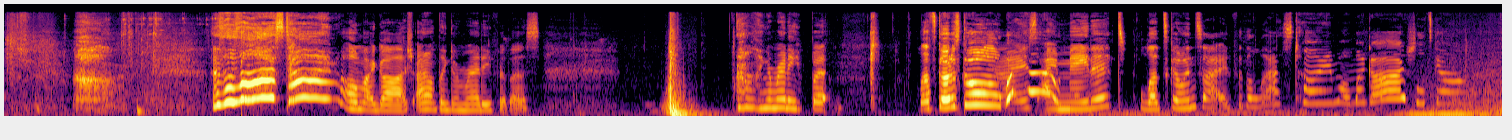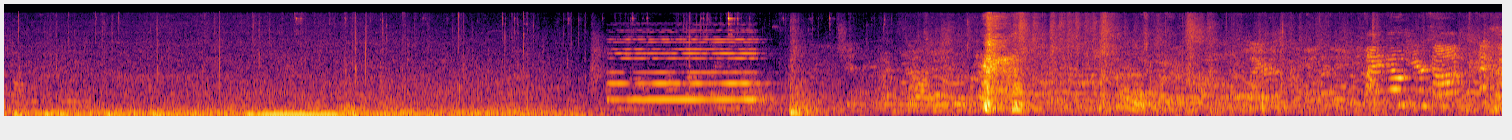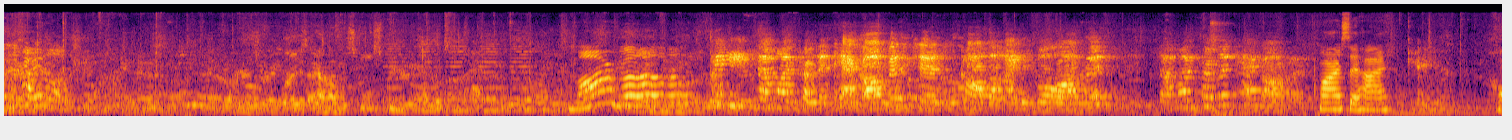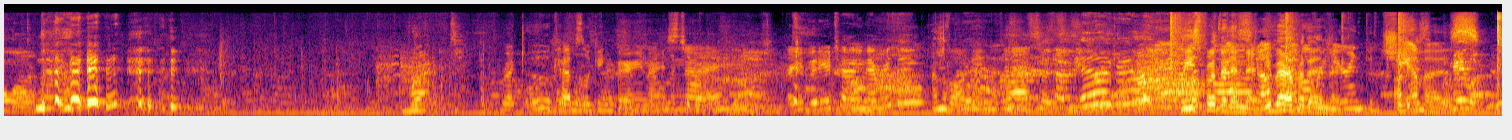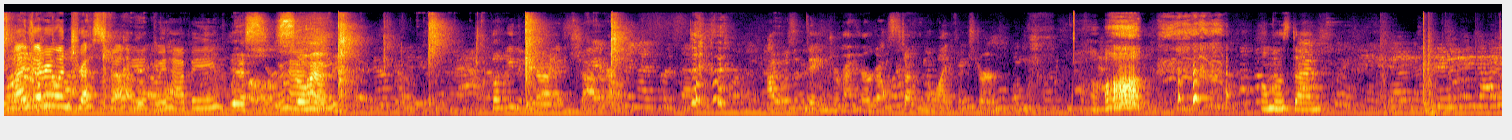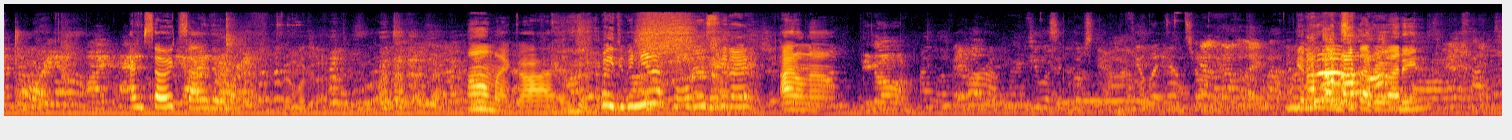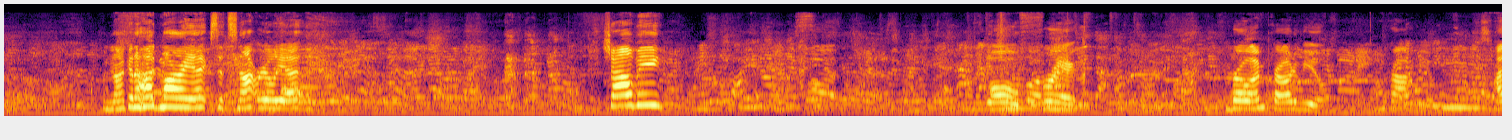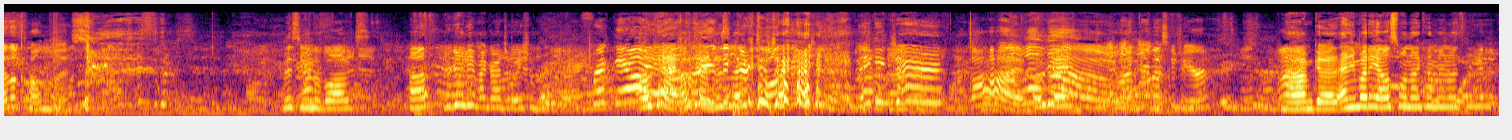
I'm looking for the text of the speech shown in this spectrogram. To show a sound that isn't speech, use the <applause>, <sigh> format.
This is the last time. Oh my gosh, I don't think I'm ready for this. I don't think I'm ready, but let's go to school. Guys, I made it. Let's go inside for the last time. Oh my gosh, let's go. School spirit. Tomorrow. We need someone from the tech office to call the high school office. Someone from the tech office. Mara, say hi. Hello. <laughs> right. Wrecked. Ooh, Kev's looking very nice today. Are you video chatting everything? I'm vlogging. Please put that in there. You better put that in We're here there. in pajamas. Why is everyone dressed up? Are we happy? Yes, so happy. Looking in the mirror and shot I was in danger. My hair got stuck in the light fixture. <laughs> Almost done. I'm so excited. And look at that. Oh my god. Wait, do we need our folders today? I don't know. If you listen closely, you feel the answer. I'm getting hugs with everybody. I'm not gonna hug Maria because it's not real yet. Shelby. Oh, frick. Bro, I'm proud of you. I'm proud of you. I look homeless. <laughs> Miss you in the vlogs? Huh? You're gonna be at my graduation party, right? Frick yeah! Okay, okay, just making sure. <laughs> making sure. God. Okay. You want to do a musketeer? No, I'm good. Anybody else want to come in with me?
